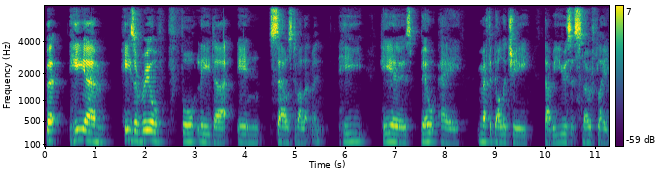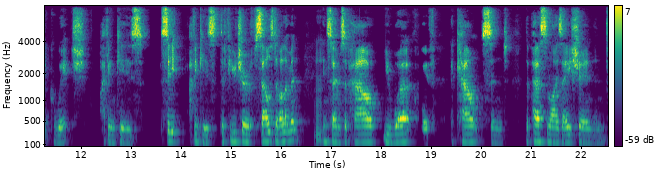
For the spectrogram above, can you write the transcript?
but he um, he's a real thought leader in sales development. He he has built a methodology that we use at Snowflake, which I think is see I think is the future of sales development mm. in terms of how you work with accounts and the personalization and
